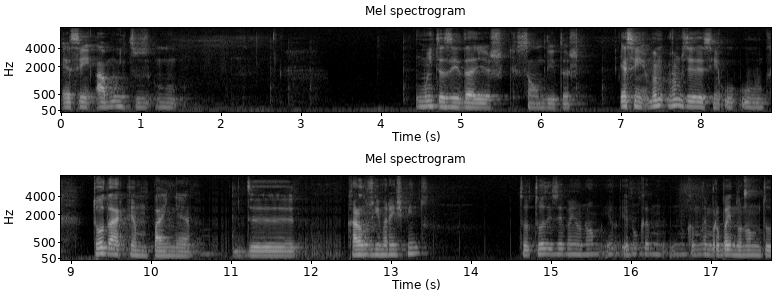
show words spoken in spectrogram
É assim, há muitos. mu- Muitas ideias que são ditas. É assim, vamos, dizer assim, o, o- toda a campanha de Carlos Guimarães Pinto. Estou a dizer bem o nome, eu, eu nunca, me- nunca me lembro bem do nome do,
